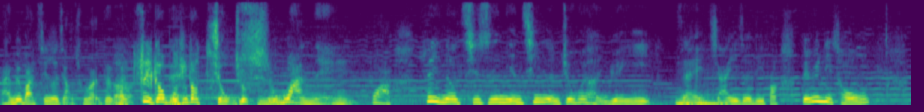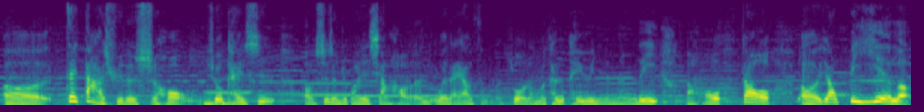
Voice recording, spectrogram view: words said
还没有把金额讲出来，对不对？最高补助到九十万呢，嗯，哇，所以呢，其实年轻人就会很愿意在嘉义这个地方，等于你从。呃，在大学的时候就开始，呃，市长就帮你想好了，你未来要怎么做，然后开始培育你的能力，然后到呃要毕业了，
